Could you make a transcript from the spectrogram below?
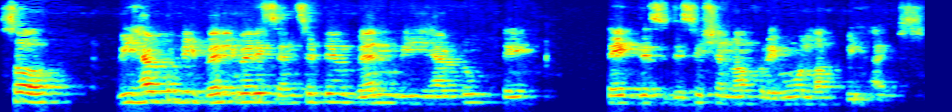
So we have to be very, very sensitive when we have to take, take this decision of removal of beehives.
